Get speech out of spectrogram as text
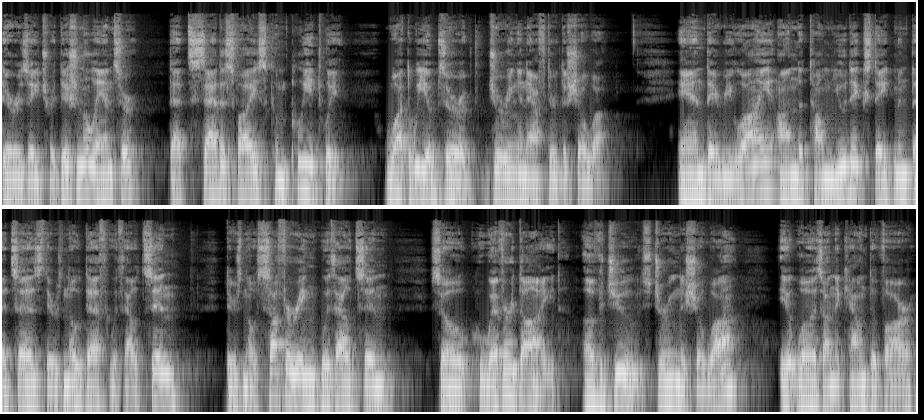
there is a traditional answer that satisfies completely what we observed during and after the Shoah. And they rely on the Talmudic statement that says there's no death without sin, there's no suffering without sin. So whoever died of Jews during the Shoah, it was on account of our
